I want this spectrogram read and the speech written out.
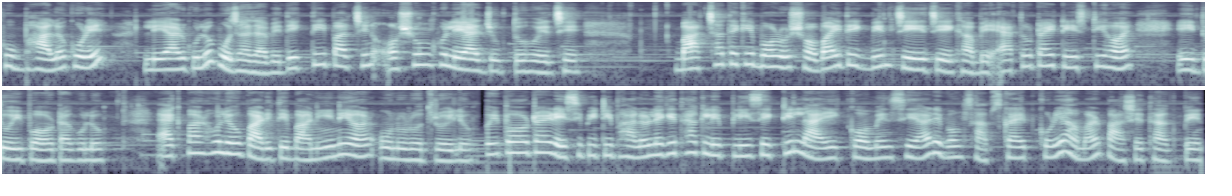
খুব ভালো করে লেয়ারগুলো বোঝা যাবে। দেখতেই পাচ্ছেন অসংখ্য লেয়ার যুক্ত হয়েছে। বাচ্চা থেকে বড় সবাই দেখবেন চেয়ে চেয়ে খাবে। এতটাই টেস্টি হয় এই দই পরোটাগুলো। একবার হলেও বাড়িতে বানিয়ে নেওয়ার অনুরোধ রইল। দই পরোটার রেসিপিটি ভালো লেগে থাকলে প্লিজ একটি লাইক, কমেন্ট, শেয়ার এবং সাবস্ক্রাইব করে আমার পাশে থাকবেন।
